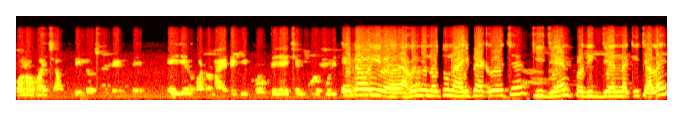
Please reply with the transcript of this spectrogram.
গণভয় চাপ দিল স্টুডেন্টদের এই যে ঘটনা এটা কি বলতে চাইছেন পুরোপুরি? এটা ওই এখন যে নতুন আইপ্যাক হয়েছে কি জেন প্রতীক জেন না কি চালায়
